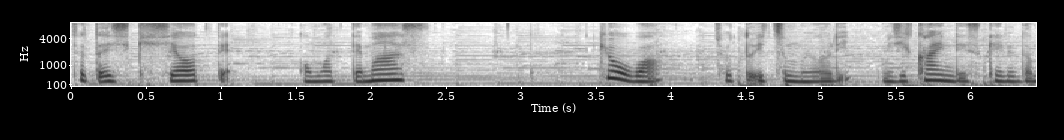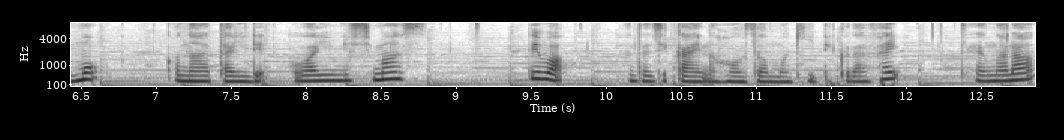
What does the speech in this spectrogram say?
ちょっと意識しようって思ってます。今日はちょっといつもより短いんですけれどもこの辺りで終わりにします。ではまた次回の放送も聞いてください。さようなら。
